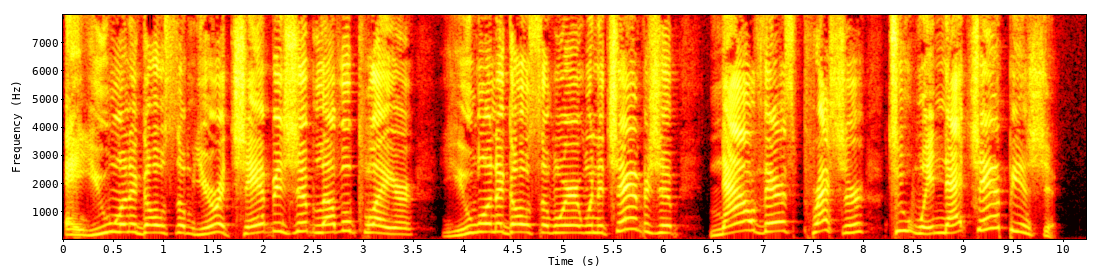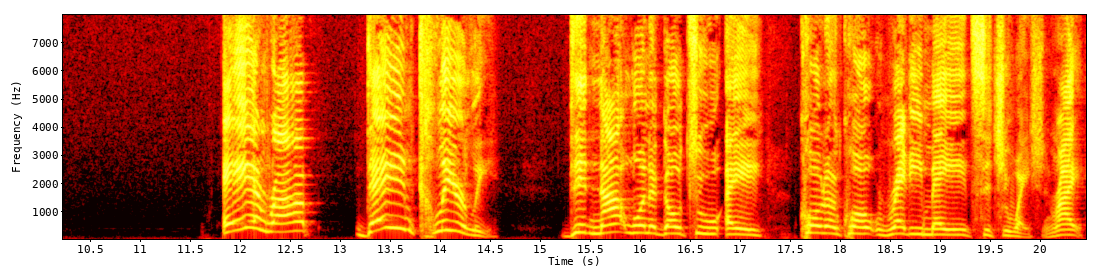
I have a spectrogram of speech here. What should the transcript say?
and you want to go some, you're a championship level player, you want to go somewhere and win a championship. Now there's pressure to win that championship. And Rob, Dame clearly did not want to go to a quote unquote ready made situation, right?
